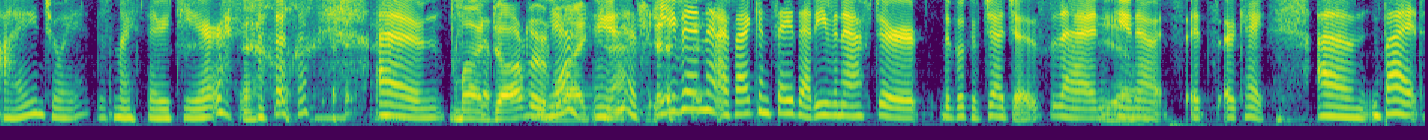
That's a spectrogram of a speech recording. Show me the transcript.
I enjoy it. This is my third year. um, My daughter yeah, likes yes. it. even if I can say that, even after the Book of Judges, then Yeah. you know it's it's okay. Um, but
